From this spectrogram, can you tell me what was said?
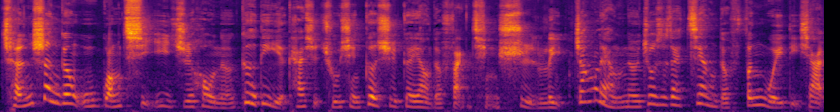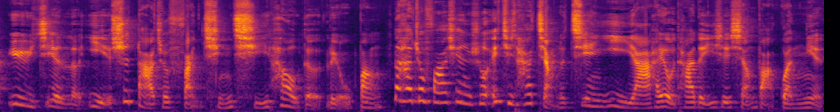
陈胜跟吴广起义之后呢，各地也开始出现各式各样的反秦势力。张良呢，就是在这样的氛围底下遇见了，也是打着反秦旗号的刘邦。那他就发现说，哎，其实他讲的建议呀、还有他的一些想法观念，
